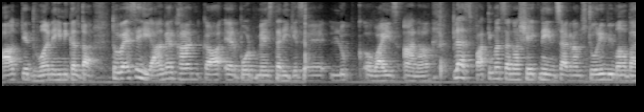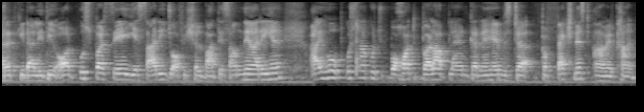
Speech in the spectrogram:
आग के धुआँ नहीं निकलता। तो वैसे ही आमिर खान का एयरपोर्ट में इस तरीके से लुक वाइज आना प्लस फातिमा सना शेख ने इंस्टाग्राम स्टोरी भी महाभारत की डाली थी और उस पर से ये सारी जो ऑफिशियल बातें सामने आ रही हैं। आई होप कुछ ना कुछ बहुत बड़ा प्लान कर रहे हैं mister perfectionist Aamir Khan.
